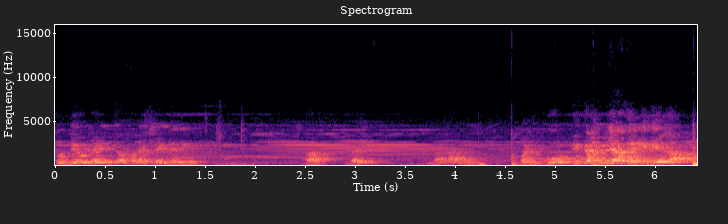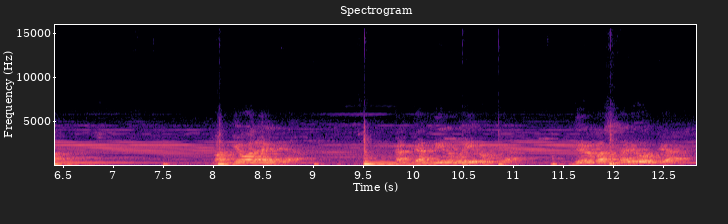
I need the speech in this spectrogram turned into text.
तो देव जाईल का घरी. हा? जाईल जाणार नाही पण गोपिकांच्या घरी गेला. भाग्यवान आहे त्या. कारण त्या निर्वैर होत्या. निर्मस्तरी होत्या.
